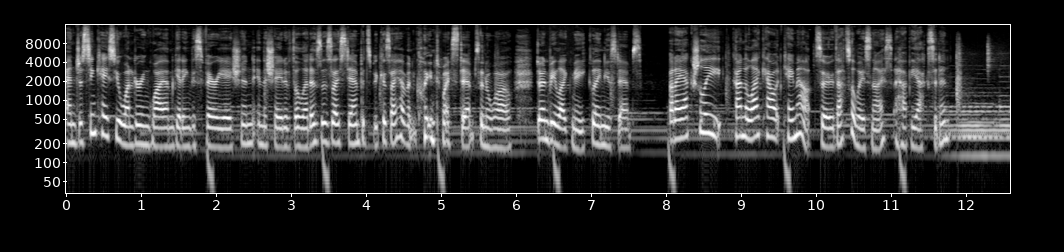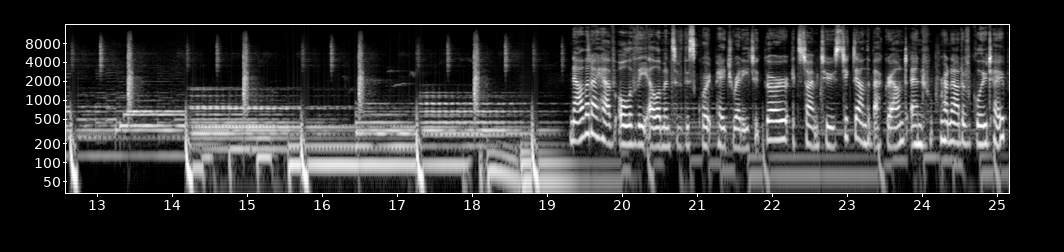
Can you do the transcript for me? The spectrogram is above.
And just in case you're wondering why I'm getting this variation in the shade of the letters as I stamp, it's because I haven't cleaned my stamps in a while. Don't be like me, clean your stamps. But I actually kind of like how it came out, so that's always nice, a happy accident. Now that I have all of the elements of this quote page ready to go, it's time to stick down the background and run out of glue tape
